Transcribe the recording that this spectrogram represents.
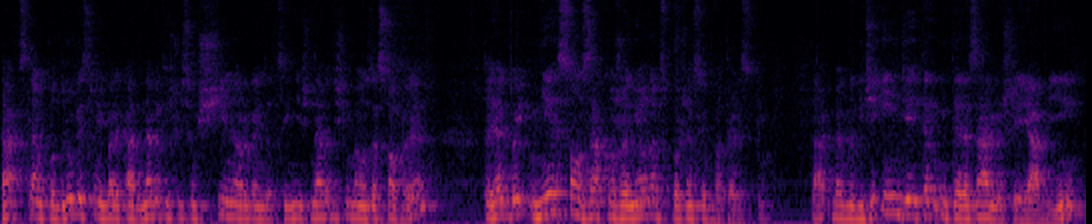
Tak? Stają po drugiej stronie barykady, nawet jeśli są silne organizacyjnie, nawet jeśli mają zasoby, to jakby nie są zakorzenione w społeczeństwie obywatelskim. Tak? Bo jakby gdzie indziej ten interesariusz się jawi,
